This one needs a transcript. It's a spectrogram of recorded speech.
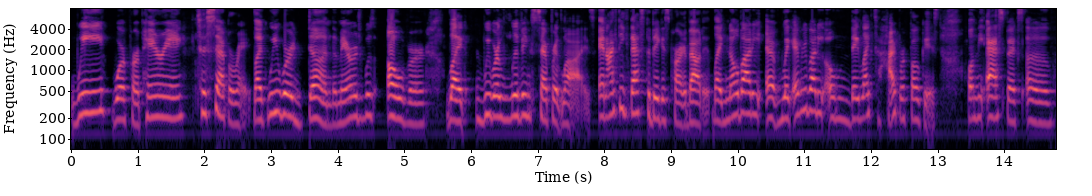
we were preparing to separate, like we were done. The marriage was over. Like we were living separate lives, and I think that's the biggest part about it. Like nobody like everybody um they like to hyper focus on the aspects of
